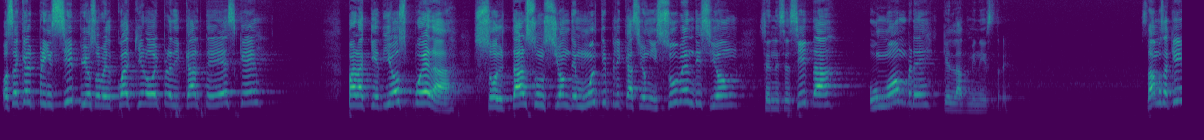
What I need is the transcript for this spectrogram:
O sea que el principio sobre el cual quiero hoy predicarte es que para que Dios pueda soltar su unción de multiplicación y su bendición, se necesita un hombre que la administre. ¿Estamos aquí?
